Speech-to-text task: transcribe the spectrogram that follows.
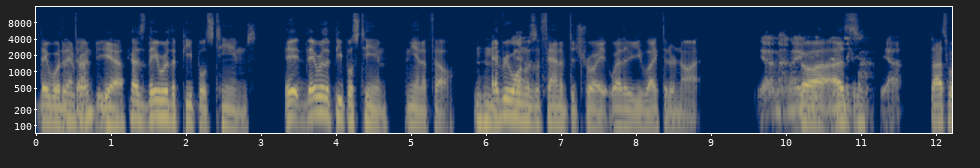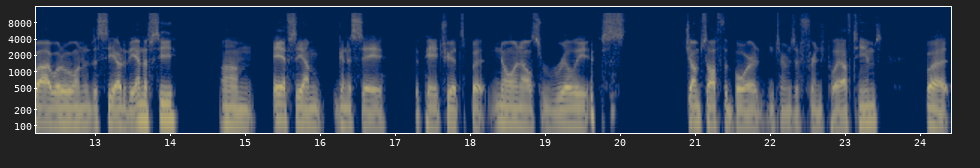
they would have done. Yeah. because they were the people's teams. They they were the people's team in the NFL. Mhm. Everyone Yeah. was a fan of Detroit, whether you liked it or not. yeah, man. I So, uh, yeah. So that's what I would have wanted to see out of the NFC. Um, AFC, I'm gonna say the Patriots, but no one else really s- jumps off the board in terms of fringe playoff teams. But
